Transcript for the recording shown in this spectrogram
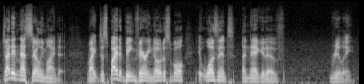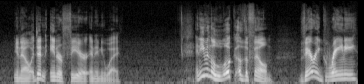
Which I didn't necessarily mind it. Right? Despite it being very noticeable, it wasn't a negative really. You know, it didn't interfere in any way. And even the look of the film, very grainy,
